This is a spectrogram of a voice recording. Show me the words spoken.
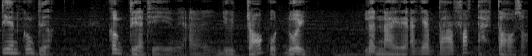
tiên cũng được, không tiền thì mẹ như chó cột đuôi. Lần này thì anh em ta phát tài to rồi.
